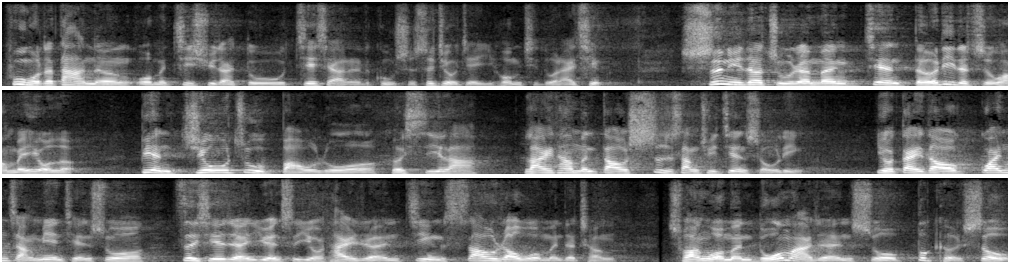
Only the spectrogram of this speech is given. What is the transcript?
复活的大能，我们继续来读接下来的故事。十九节以后，我们一起读来，请。使女的主人们见得力的指望没有了，便揪住保罗和希拉，拉他们到市上去见首领，又带到官长面前说：这些人原是犹太人，竟骚扰我们的城。传我们罗马人所不可受、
